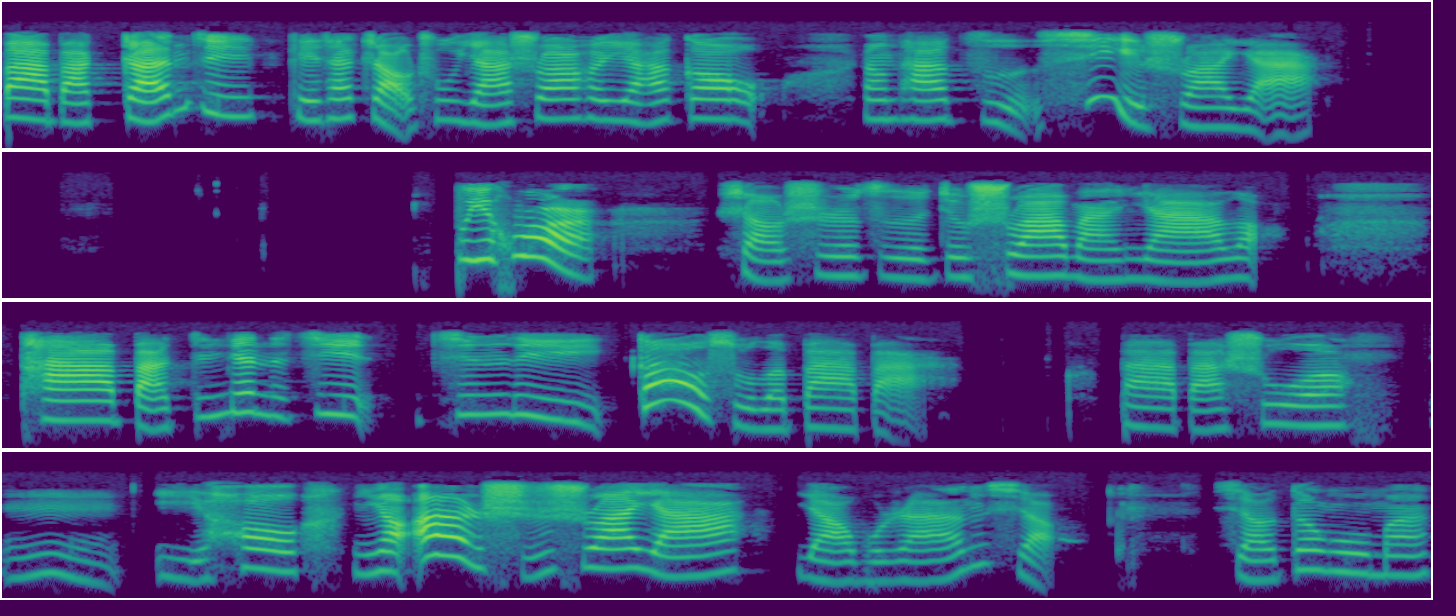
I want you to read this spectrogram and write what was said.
爸爸赶紧给他找出牙刷和牙膏，让他仔细刷牙。不一会儿。小狮子就刷完牙了，他把今天的经经历告诉了爸爸。爸爸说：“嗯，以后你要按时刷牙，要不然小小动物们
